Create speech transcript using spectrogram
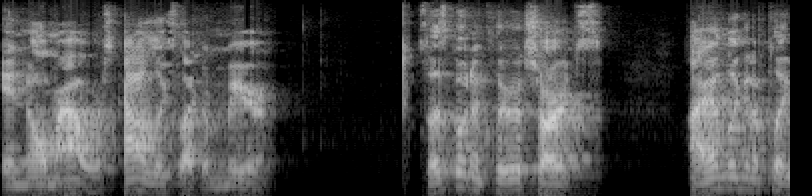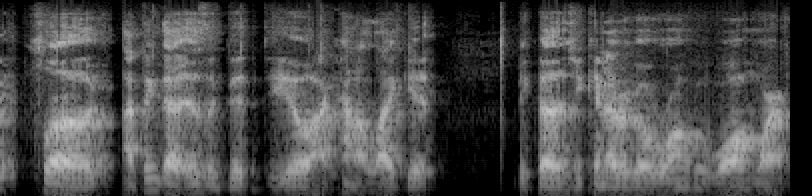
in normal hours. Kind of looks like a mirror. So let's go ahead and clear the charts. I am looking to play plug. I think that is a good deal. I kind of like it because you can never go wrong with Walmart.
